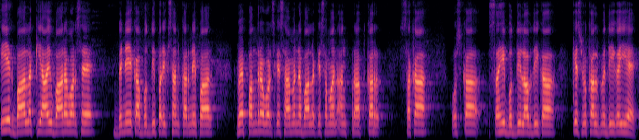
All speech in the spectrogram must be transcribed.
एक बालक की आयु 12 वर्ष है। विनय का बुद्धि परीक्षण करने पर वह 15 वर्ष के सामान्य बालक के समान अंक प्राप्त कर सका। उसका सही बुद्धि लब्धि का किस विकल्प में दी गई है?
